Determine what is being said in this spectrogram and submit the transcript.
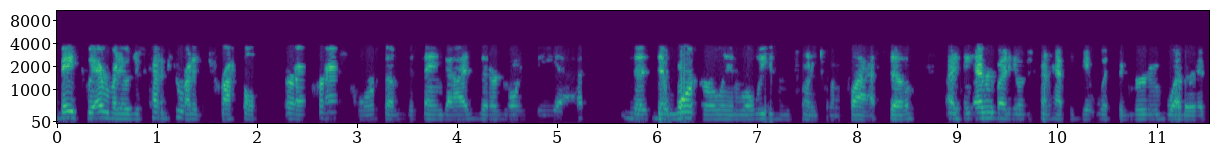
basically everybody will just kind of be running trial or a crash course of the same guys that are going to be uh, that that weren't early enrollees in the 2020 class. So I think everybody will just kind of have to get with the groove, whether it's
